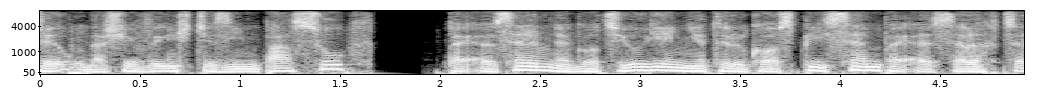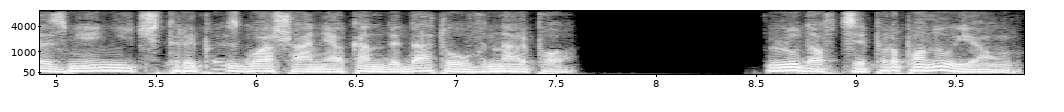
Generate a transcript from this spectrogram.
Czy uda się wyjść z impasu? PSL negocjuje nie tylko z PiSem PSL chce zmienić tryb zgłaszania kandydatów na RPO. Ludowcy proponują,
